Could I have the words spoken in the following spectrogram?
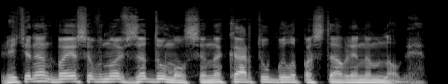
Лейтенант Баэсов вновь задумался, на карту было поставлено многое.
